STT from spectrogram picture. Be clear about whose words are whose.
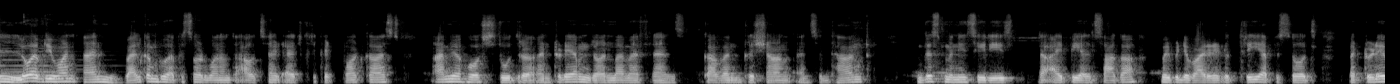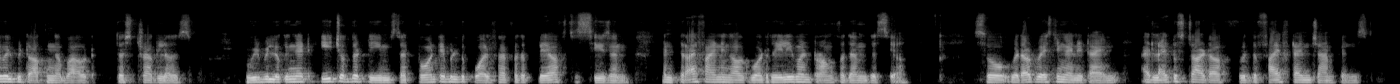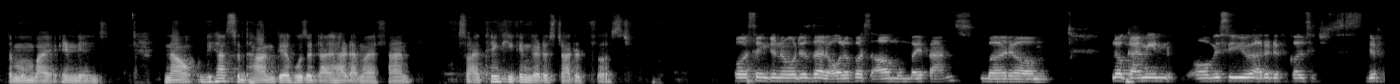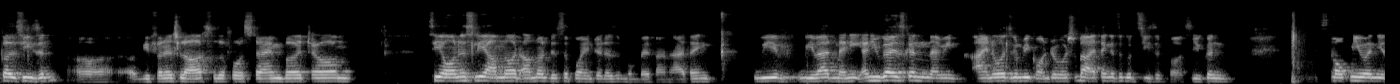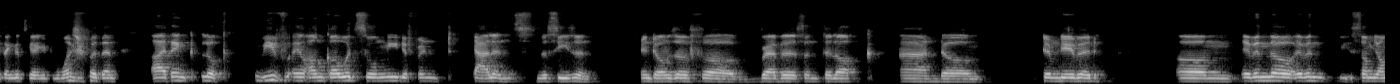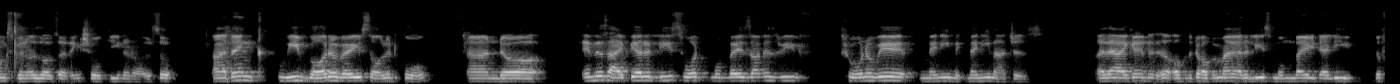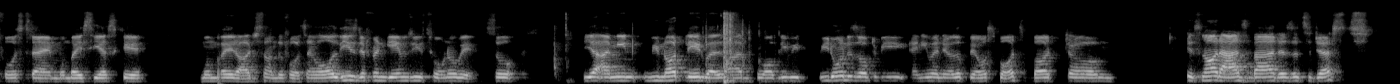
Speaker 1: Hello, everyone, and welcome to episode one of the Outside Edge Cricket Podcast. I'm your host, Rudra, and today I'm joined by my friends Kavan, Krishan, and Siddhant. This mini series, the IPL saga, will be divided into three episodes, but today we'll be talking about the strugglers. We'll be looking at each of the teams that weren't able to qualify for the playoffs this season and try finding out what really went wrong for them this year. So, without wasting any time, I'd like to start off with the five time champions, the Mumbai Indians. Now, we have Siddhant who's a diehard MI fan. So, I think he can get us started first.
Speaker 2: First thing to note is that all of us are Mumbai fans. But um, look, I mean, obviously, you had a difficult, difficult season. Uh, we finished last for the first time. But um, see, honestly, I'm not, I'm not disappointed as a Mumbai fan. I think we've we've had many, and you guys can. I mean, I know it's going to be controversial, but I think it's a good season for us. You can stop me when you think it's getting too much, but then I think look, we've uncovered so many different talents this season in terms of uh, Brevis and Tilak and um, Tim David. Um, even though even some young spinners also, I think Shokeen and also. I think we've got a very solid core, and uh, in this IPL at least, what Mumbai has done is we've thrown away many many matches. I think I can, off the top of my head, at least Mumbai, Delhi the first time, Mumbai CSK, Mumbai, Rajasthan the first time. All these different games we've thrown away. So yeah, I mean we've not played well. And probably we, we don't deserve to be anywhere near the playoff spots, but um, it's not as bad as it suggests.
